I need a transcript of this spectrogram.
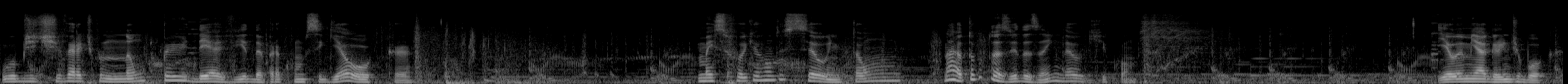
o objetivo era, tipo, não perder a vida pra conseguir a outra. Mas foi o que aconteceu, então... Ah, eu tô com duas vidas ainda, é o que conta. Eu e minha grande boca.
